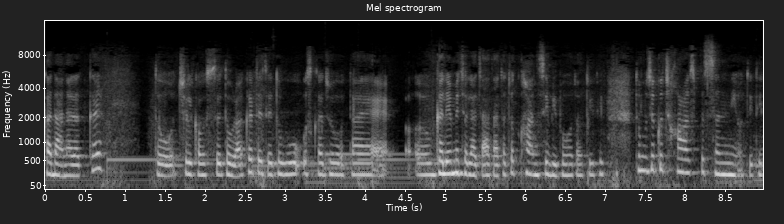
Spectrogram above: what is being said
کا دانہ رکھ کر تو چھلکا اس سے توڑا کرتے تھے تو وہ اس کا جو ہوتا ہے گلے میں چلا جاتا تھا تو کھانسی بھی بہت ہوتی تھی۔ تو مجھے کچھ خاص پسند نہیں ہوتی تھی۔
